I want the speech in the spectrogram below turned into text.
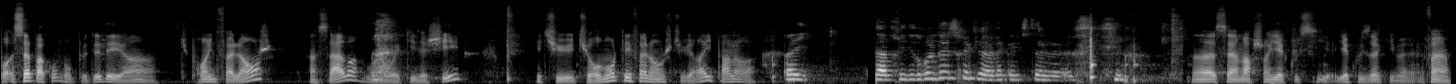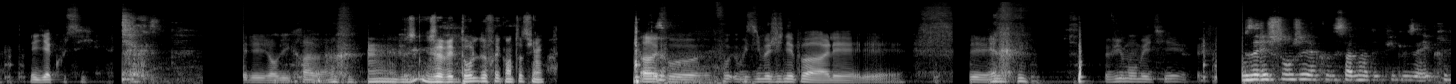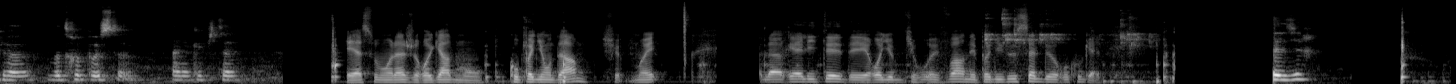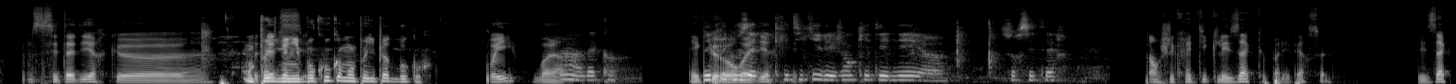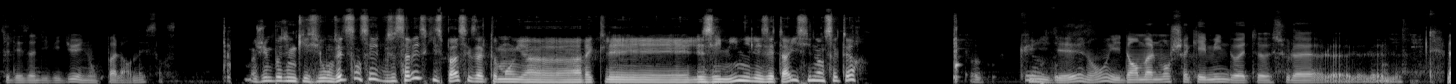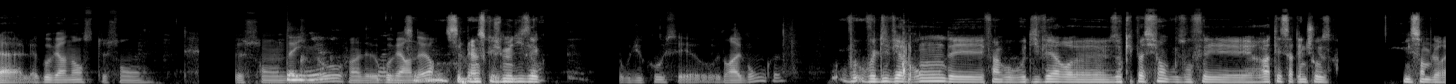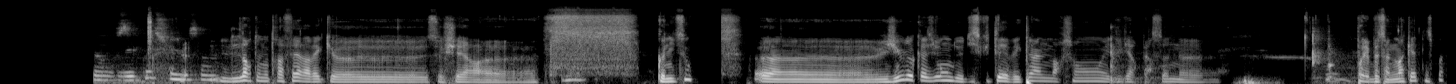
bon, ça, par contre, on peut t'aider, hein. Tu prends une phalange, un sabre ou un wakizashi, et tu, tu remontes les phalanges. Tu verras, il parlera. Aïe. Ça a pris des drôles de trucs à la capitale. euh. Ah, c'est un marchand yakuza qui m'a. Enfin, les yakushi. C'est les gens du crave. hein. Hum, Vous, avez de drôles de fréquentation. Ah, il faut, faut- vous imaginez pas hein, les, les, les- vu mon métier. Vous allez changer à cause de Sama depuis que vous avez pris euh, votre poste euh, à la capitale. Et à ce moment-là, je regarde mon compagnon d'armes. Je ouais. La réalité des royaumes d'ivoire n'est pas du tout celle de Rokugan. C'est-à-dire? C'est-à-dire que On peut y gagner c'est- beaucoup comme on peut y perdre beaucoup. oui, voilà. Ah, d'accord. Et que on vous va dire. critiquer les gens qui étaient nés euh, sur ces terres. Non, je critique les actes, pas les personnes. Les actes des individus et non pas leur naissance. Je vais me poser une question. Vous êtes censé, vous savez ce qui se passe exactement il y a, avec les, les émines et les états ici dans le secteur? Aucune idée, non. Et normalement, chaque émine doit être sous la, le- le- le- le- la, la gouvernance de son, de son daimyo, enfin de Ouais. gouverneur. C'est bien ce que je me disais. Donc du coup, c'est au dragon, quoi. Vos, vos divers rondes et enfin vos, vos diverses euh, occupations vous ont fait rater certaines choses. Il semblerait. On. Lors de notre affaire avec euh, ce cher euh, Konitsu, euh, j'ai eu l'occasion de discuter avec plein de marchands et diverses personnes euh, pour les besoins de l'enquête, n'est-ce pas?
